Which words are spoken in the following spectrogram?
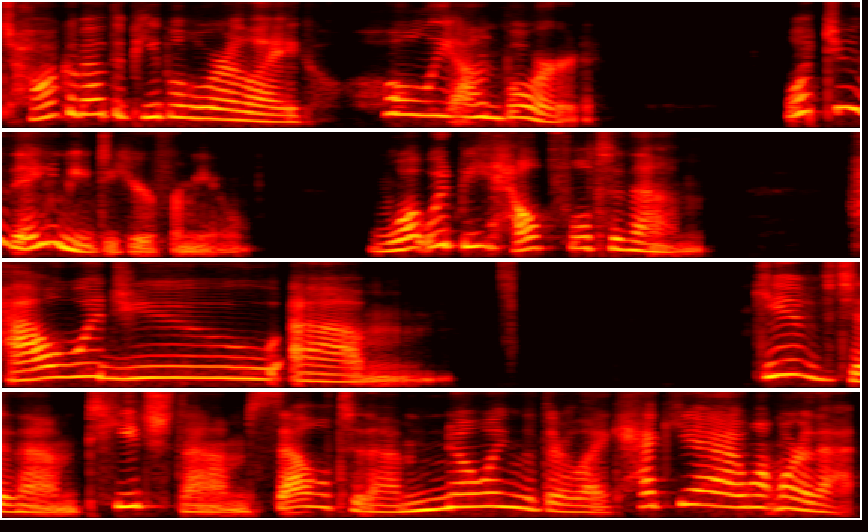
talk about the people who are like wholly on board. What do they need to hear from you? What would be helpful to them? How would you um, give to them, teach them, sell to them, knowing that they're like, heck yeah, I want more of that?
